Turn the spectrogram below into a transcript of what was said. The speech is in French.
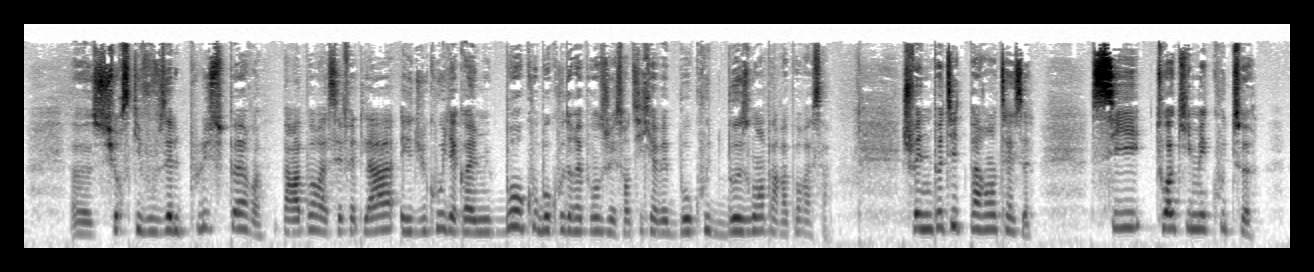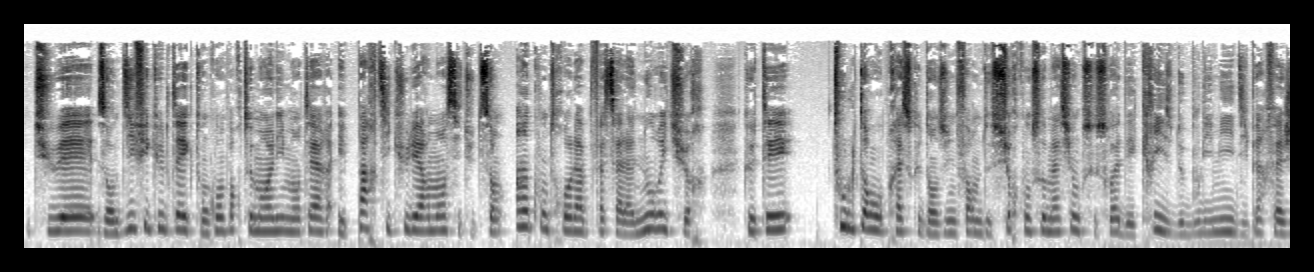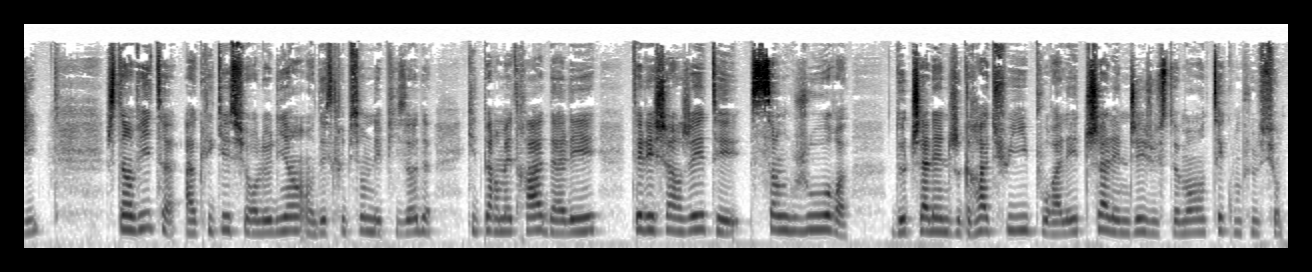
euh, sur ce qui vous faisait le plus peur par rapport à ces fêtes-là, et du coup, il y a quand même eu beaucoup, beaucoup de réponses. J'ai senti qu'il y avait beaucoup de besoins par rapport à ça. Je fais une petite parenthèse. Si toi qui m'écoutes, tu es en difficulté avec ton comportement alimentaire et particulièrement si tu te sens incontrôlable face à la nourriture, que tu es tout le temps ou presque dans une forme de surconsommation, que ce soit des crises de boulimie, d'hyperphagie, je t'invite à cliquer sur le lien en description de l'épisode qui te permettra d'aller télécharger tes 5 jours de challenge gratuit pour aller challenger justement tes compulsions.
